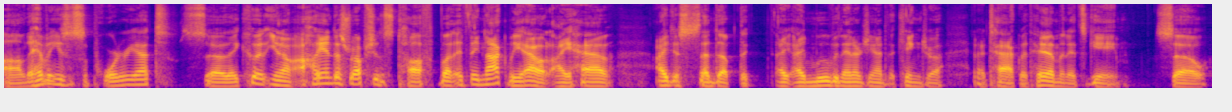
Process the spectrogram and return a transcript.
Um, they haven't used a supporter yet, so they could. You know, a hand disruption's tough, but if they knock me out, I have. I just send up the. I, I move an energy onto the Kingdra and attack with him, and it's game. So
